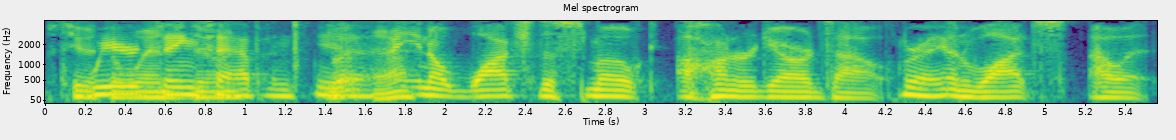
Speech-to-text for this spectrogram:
See weird things doing. happen. But, Yeah, you know, watch the smoke a hundred yards out, Right. and watch how it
